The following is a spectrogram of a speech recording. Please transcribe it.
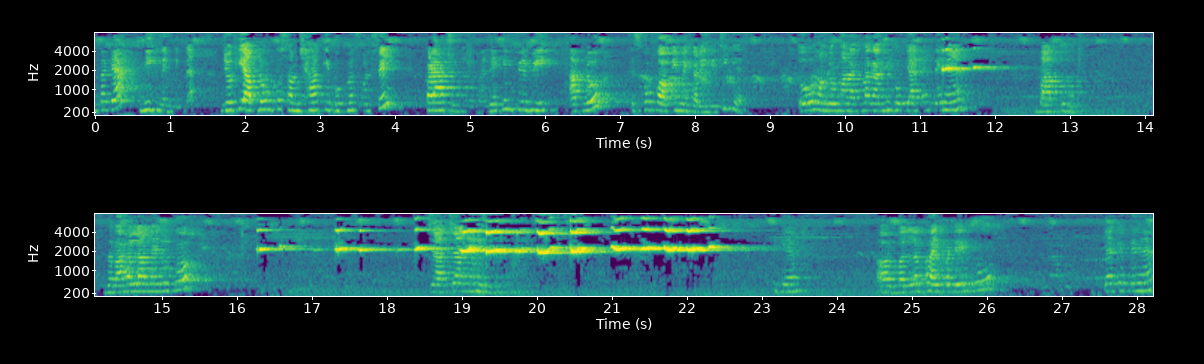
उनका क्या? नीक नेम लिखना है। जो कि आप लोगों को समझा के बुक में फुलफिल करा चुकी हूँ मैं। लेकिन फिर भी आप लोग इसको कॉपी में करेंगे। ठीक है? तो हम लोग महात्मा गांधी को क्या कहते हैं? बापू। जवाहरलाल नेहरू को चाचा नेहरू ठीक है। और वल्लभ भाई पटेल को क्या कहते हैं?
